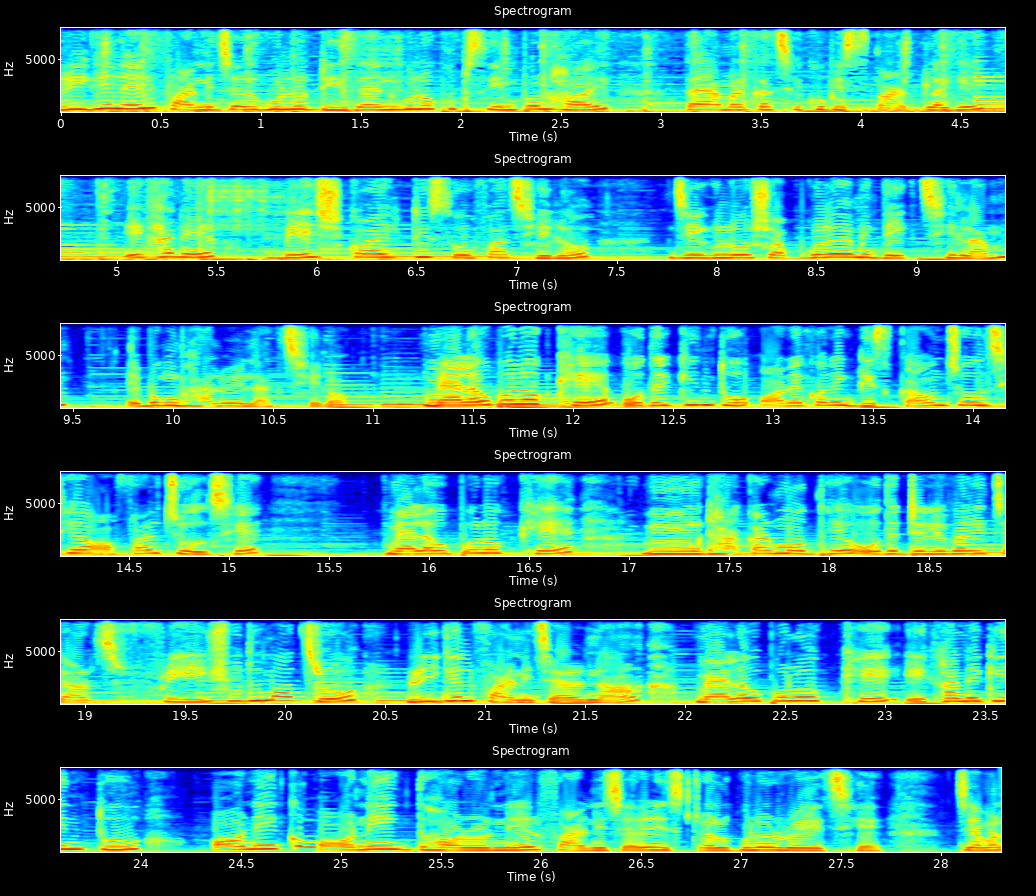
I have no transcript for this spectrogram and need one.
রিগেলের ফার্নিচারগুলোর ডিজাইনগুলো খুব সিম্পল হয়, তাই আমার কাছে খুব স্মার্ট লাগে। এখানে বেশ কয়েকটি সোফা ছিল, যেগুলো সবগুলো আমি দেখছিলাম এবং ভালোই লাগছিল। মেলা উপলক্ষে ওদের কিন্তু অনেক অনেক ডিসকাউন্ট চলছে অফার চলছে। মেলা উপলক্ষে ঢাকার মধ্যে ওদের ডেলিভারি চার্জ ফ্রি শুধুমাত্র রিগেল ফার্নিচার না, মেলা উপলক্ষে এখানে কিন্তু অনেক অনেক ধরনের ফার্নিচারের স্টলগুলো রয়েছে। যেমন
